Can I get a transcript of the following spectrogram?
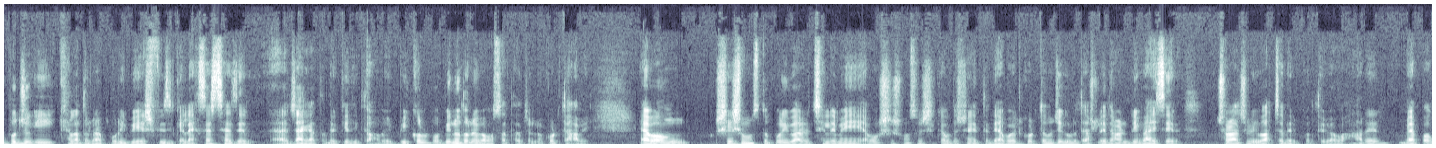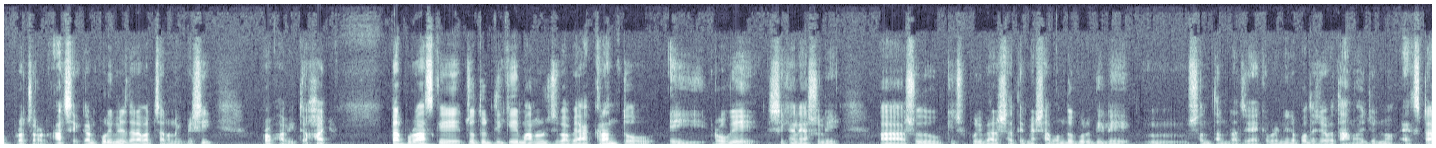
উপযোগী খেলাধুলার পরিবেশ ফিজিক্যাল এক্সারসাইজের জায়গা তাদেরকে দিতে হবে, বিকল্প বিনোদনের ব্যবস্থা তাদের জন্য করতে হবে এবং সেই সমস্ত পরিবারের ছেলে মেয়ে এবং সে সমস্ত শিক্ষা প্রতিষ্ঠান ইত্যাদি অ্যাভয়েড করতে হবে, যেগুলোতে আসলে এই ধরনের ডিভাইসের ছড়াছড়ি বাচ্চাদের মধ্যে ব্যবহারের ব্যাপক প্রচলন আছে। কারণ পরিবেশ দ্বারা বাচ্চারা অনেক বেশি প্রভাবিত হয়। তারপরে আজকে চতুর্দিকে মানুষ যেভাবে আক্রান্ত এই রোগে, সেখানে আসলে শুধু কিছু পরিবারের সাথে মেশা বন্ধ করে দিলে সন্তানরা যে একেবারে নিরাপদ হিসাবে তা নয় জন্য এক্সট্রা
